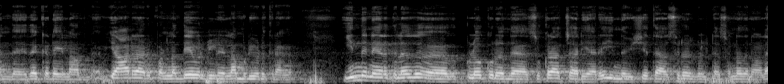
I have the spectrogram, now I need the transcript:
அந்த இதை கடையலாம். அப்படின்னு யார் யார் பண்ணலாம்? தேவர்கள் எல்லாம் முடிவெடுக்கிறாங்க. இந்த நேரத்தில் குலோக்குரு அந்த சுக்கராச்சாரியார் இந்த விஷயத்தை அசுரர்கள்ட்ட சொன்னதுனால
